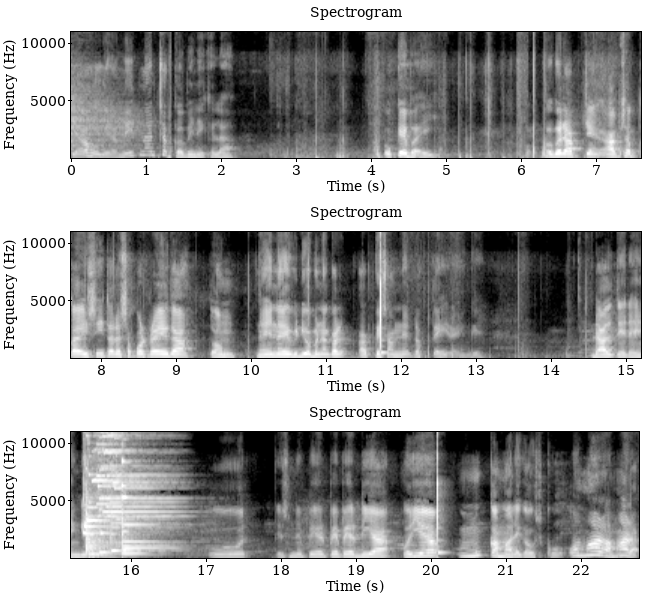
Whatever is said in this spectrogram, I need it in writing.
क्या हो गया? मैं इतना अच्छा कभी नहीं खेला। ओके भाई। अगर आप आप सबका इसी तरह सपोर्ट रहेगा तो हम नए नए वीडियो बनाकर आपके सामने रखते ही रहेंगे। डालते रहेंगे। और इसने पैर पे पैर दिया और ये मुक्का मारेगा उसको। और मारा मारा,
